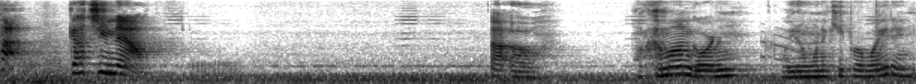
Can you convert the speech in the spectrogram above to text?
Ha! Got you now. Uh-oh. Well, come on, Gordon. We don't want to keep her waiting.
